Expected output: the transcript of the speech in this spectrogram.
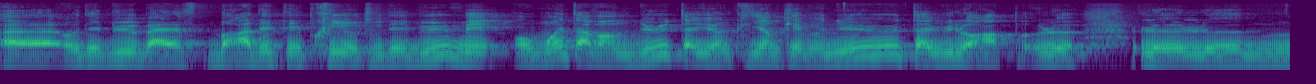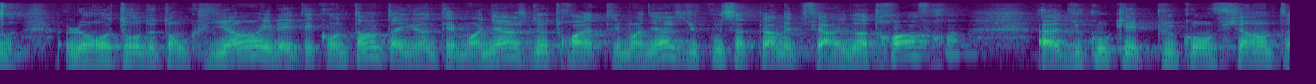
euh, au début ben, brader tes prix au tout début, mais au moins tu as vendu, tu as eu un client qui est venu, tu as eu le, le- le retour de ton client, il a été content, tu as eu un témoignage, deux, trois témoignages, du coup ça te permet de faire une autre offre, euh, du coup qui est plus confiante,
